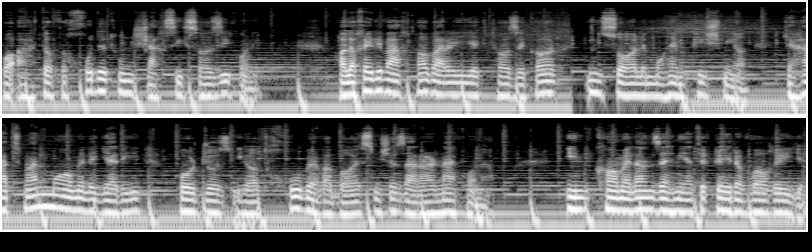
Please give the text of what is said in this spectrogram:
با اهداف خودتون شخصی سازی کنید. حالا خیلی وقتها برای یک تازه کار این سوال مهم پیش میاد که حتما معامله گری پر جزئیات خوبه و باعث میشه ضرر نکنم. این کاملا ذهنیت غیر واقعیه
